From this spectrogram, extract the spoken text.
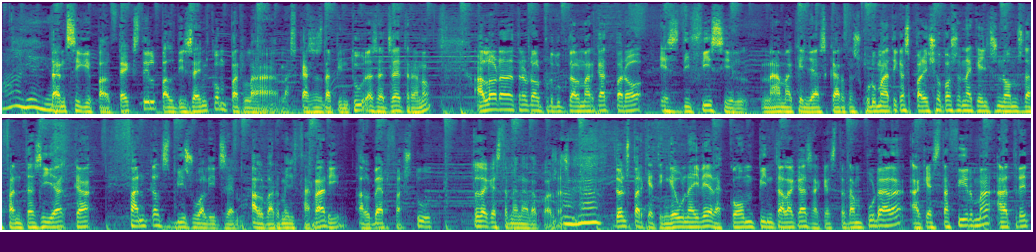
Ah, ja, ja. Tant sigui pel tèxtil, pel disseny, com per la, les cases de pintures, etc. No? A l'hora de treure el producte al mercat, però, és difícil anar amb aquelles cartes cromàtiques, per això posen aquells noms de fantasia que fan que els visualitzem. El vermell Ferrari, el verd fastut, tota aquesta mena de coses. Uh -huh. Doncs perquè tingueu una idea de com pintar la casa aquesta temporada, aquesta firma ha tret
